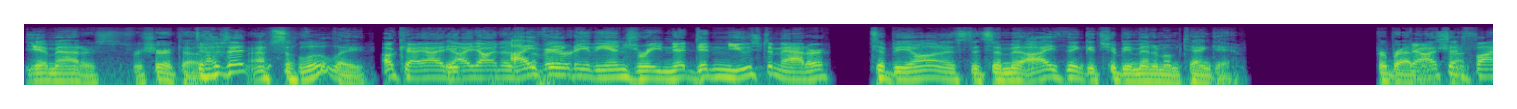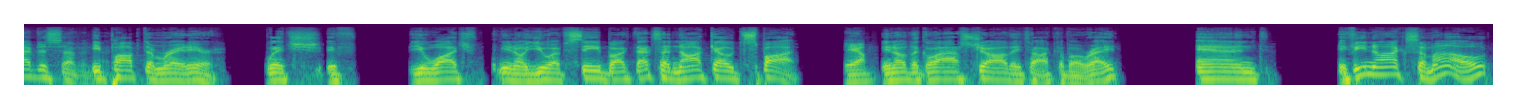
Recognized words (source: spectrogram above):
Yeah, it matters for sure. It does. Does it? Absolutely. Okay, I, It- I, I know the I severity think- of the injury didn't used to matter. To be honest, it's a. I think it should be minimum ten game for Brad. Yeah, I said five to seven. he popped him right here. Which, if you watch, you know UFC, Buck, that's a knockout spot. Yeah. You know the glass jaw they talk about, right? And if he knocks him out,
